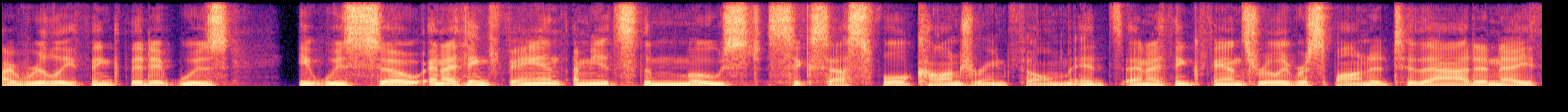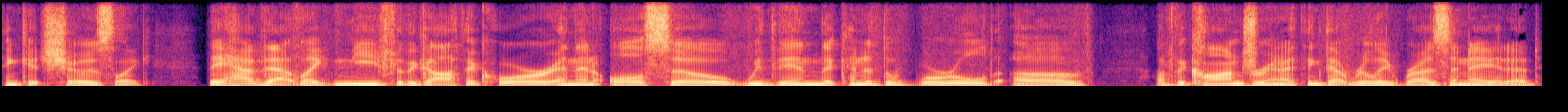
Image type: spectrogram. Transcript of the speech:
I really think that it was, it was so, and I think fans, I mean, it's the most successful Conjuring film. It's, and I think fans really responded to that. And I think it shows like they have that like need for the gothic horror. And then also within the kind of the world of, of the Conjuring, I think that really resonated.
